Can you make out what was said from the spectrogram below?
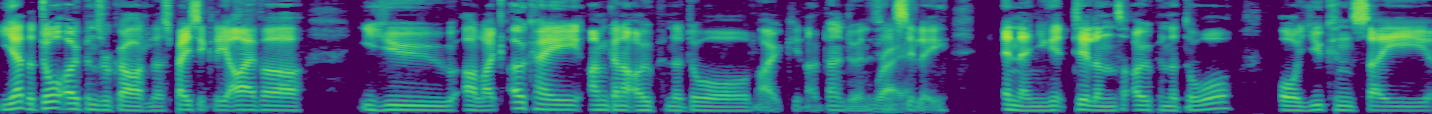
yeah, the door opens regardless. Basically, either you are like, okay, I'm gonna open the door, like you know, don't do anything Right. silly, and then you get Dylan to open the door, or you can say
